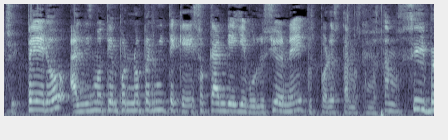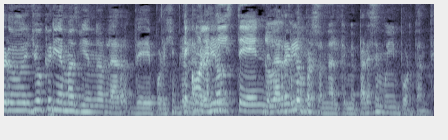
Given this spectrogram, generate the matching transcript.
Sí. pero al mismo tiempo no permite que eso cambie y evolucione, y pues por eso estamos como estamos. Sí, pero yo quería más bien hablar de, por ejemplo, De el arreglo, del arreglo Cómo- personal, que me parece muy importante.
